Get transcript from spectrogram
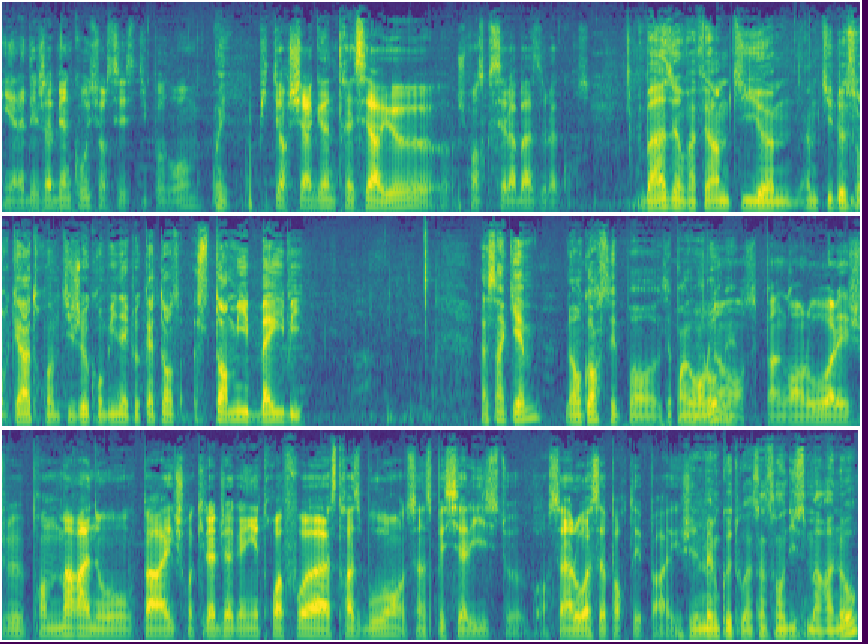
Et elle a déjà bien couru sur ces hippodromes. Oui. Peter Shergan, très sérieux. euh, Je pense que c'est la base de la course. base et on va faire un petit, euh, un petit 2 sur 4 ou un petit jeu combiné avec le 14 Stormy Baby. La cinquième, là encore, c'est pas, c'est pas un grand lot. non, c'est pas un grand lot. Allez, je vais prendre Marano. Pareil, je crois qu'il a déjà gagné trois fois à Strasbourg. C'est un spécialiste. Bon, c'est un lot à sa portée, pareil. J'ai le même que toi, 510 Marano.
